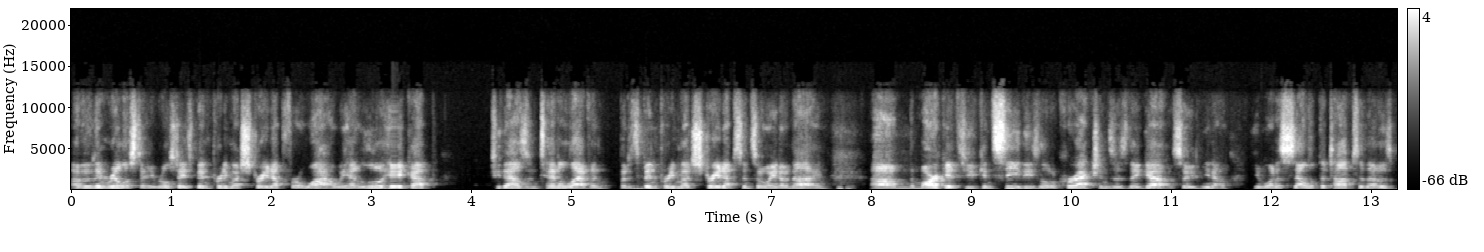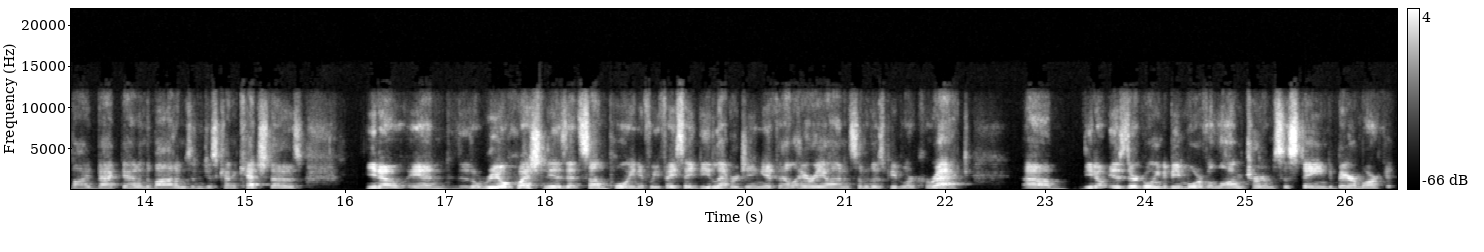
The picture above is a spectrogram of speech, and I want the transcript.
other than real estate real estate's been pretty much straight up for a while. We had a little hiccup 2010 11 but it's mm-hmm. been pretty much straight up since 08 09 mm-hmm. um, the markets you can see these little corrections as they go. So you know you want to sell at the tops of those buy back down in the bottoms and just kind of catch those you know, and the real question is at some point, if we face a deleveraging, if El-Erian and some of those people are correct, um, you know, is there going to be more of a long-term sustained bear market,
